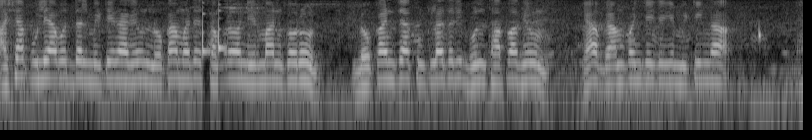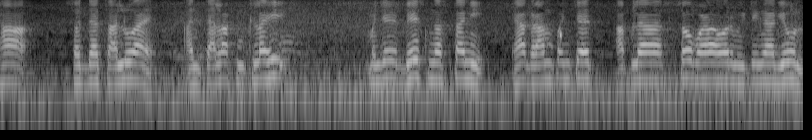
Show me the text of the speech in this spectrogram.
अशा पुलियाबद्दल मिटिंगा घेऊन लोकांमध्ये संभ्रम निर्माण करून लोकांच्या कुठला तरी भूलथापा घेऊन ह्या ग्रामपंचायतीच्या मिटिंगा ह्या सध्या चालू आहे आणि त्याला कुठलाही म्हणजे बेस नसताना ह्या ग्रामपंचायत आपल्या स्वबळावर मिटिंगा घेऊन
